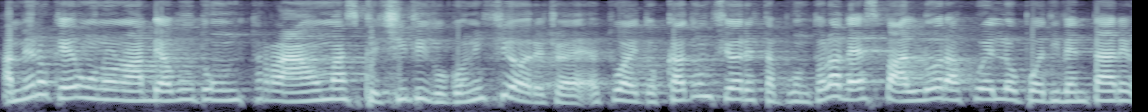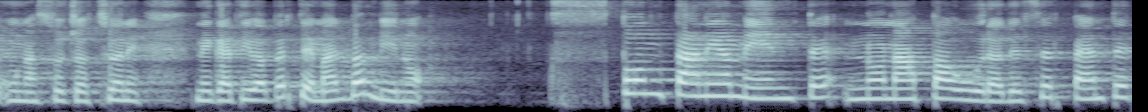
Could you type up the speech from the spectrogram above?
A meno che uno non abbia avuto un trauma specifico con i fiori, cioè tu hai toccato un fiore e ti appunto la vespa, allora quello può diventare un'associazione negativa per te, ma il bambino spontaneamente non ha paura del serpente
